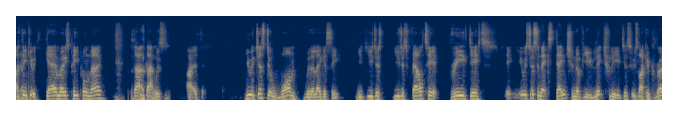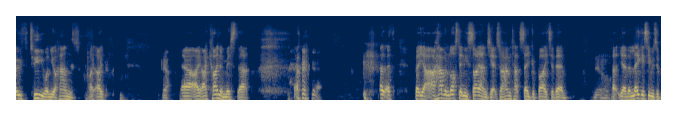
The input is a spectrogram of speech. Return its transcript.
I yeah. think it would scare most people now. That that was, I, you were just a one with a legacy. You you just you just felt it, breathed it. It, it was just an extension of you. Literally, it just it was like a growth to you on your hands. I, I yeah, yeah, I, I kind of missed that. but yeah, I haven't lost any CyAns yet, so I haven't had to say goodbye to them. No. Yeah, the legacy was a,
